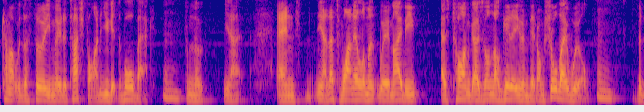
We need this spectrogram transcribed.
come up with a 30 metre touch finder, you get the ball back from the, you know, and, you know, that's one element where maybe as time goes on, they'll get even better. I'm sure they will. But,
